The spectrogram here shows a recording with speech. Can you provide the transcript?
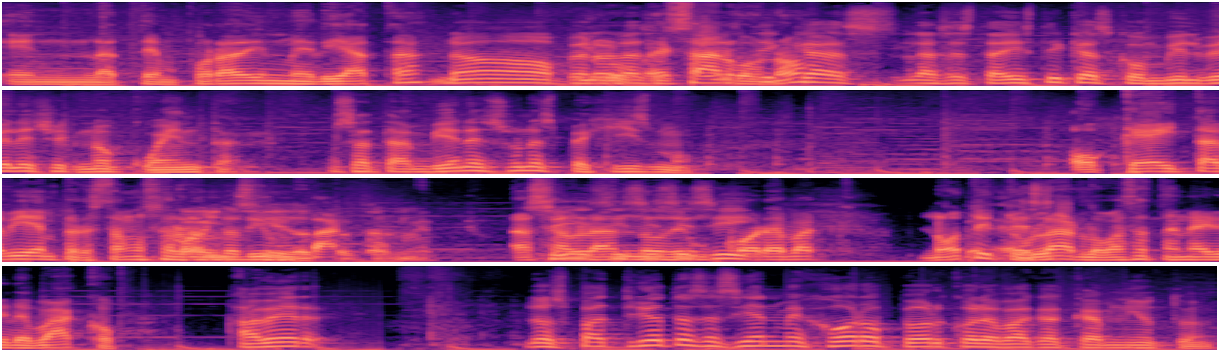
en la temporada inmediata, No, pero Digo, las, es algo, ¿no? estadísticas, las estadísticas con Bill Belichick no cuentan. O sea, también es un espejismo. ok, está bien, pero estamos hablando de un backup. totalmente. Estás Sí, hablando sí, sí, de un coreback no titular, lo vas a tener de backup. A ver, ¿los Patriotas hacían mejor o peor coreback a Cam Newton?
